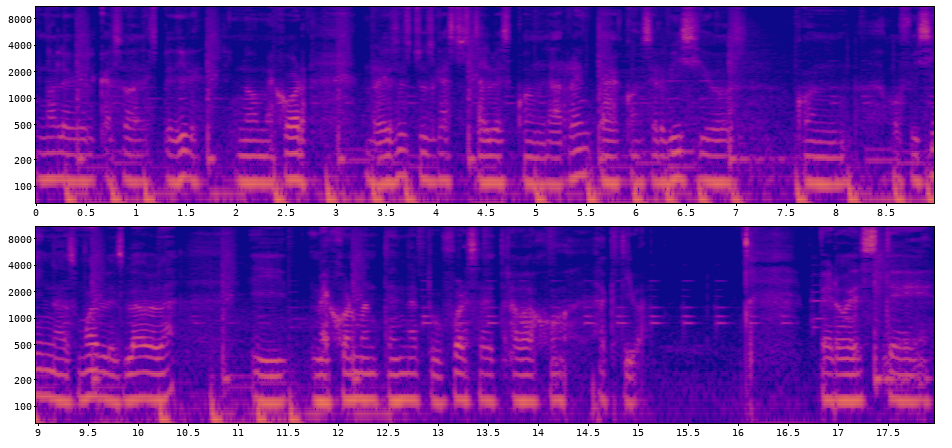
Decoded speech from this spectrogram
no le veo el caso a despedir sino mejor reduces tus gastos tal vez con la renta con servicios con oficinas, muebles, bla, bla, bla, y mejor mantenga tu fuerza de trabajo activa. Pero este,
